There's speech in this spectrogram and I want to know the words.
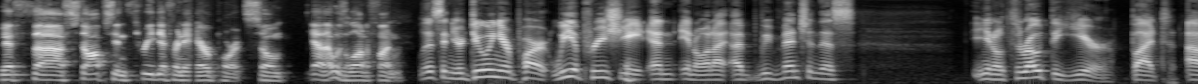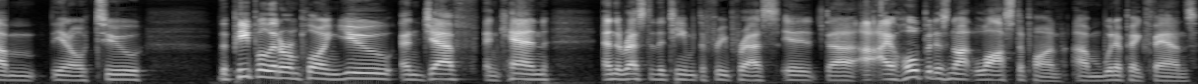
with uh, stops in three different airports. So yeah, that was a lot of fun. Listen, you're doing your part. We appreciate, and you know, and I, I we've mentioned this, you know, throughout the year, but um, you know, to the people that are employing you and Jeff and Ken and the rest of the team at the Free Press, it uh, I hope it is not lost upon um, Winnipeg fans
